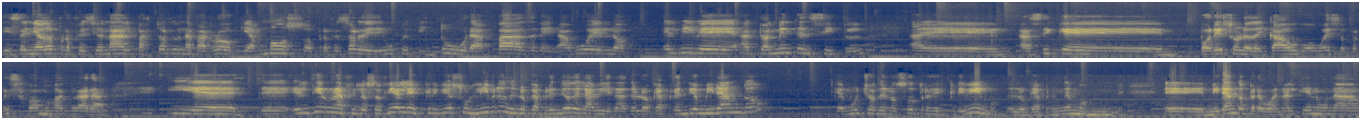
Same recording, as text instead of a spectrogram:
diseñador profesional, pastor de una parroquia, mozo, profesor de dibujo y pintura, padre, abuelo. Él vive actualmente en Seattle, eh, así que por eso lo de cowboy, eso, por eso vamos a aclarar. Y este, él tiene una filosofía, él escribió sus libros de lo que aprendió de la vida, de lo que aprendió mirando, que muchos de nosotros escribimos, de lo que aprendemos eh, mirando, pero bueno, él tiene una,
